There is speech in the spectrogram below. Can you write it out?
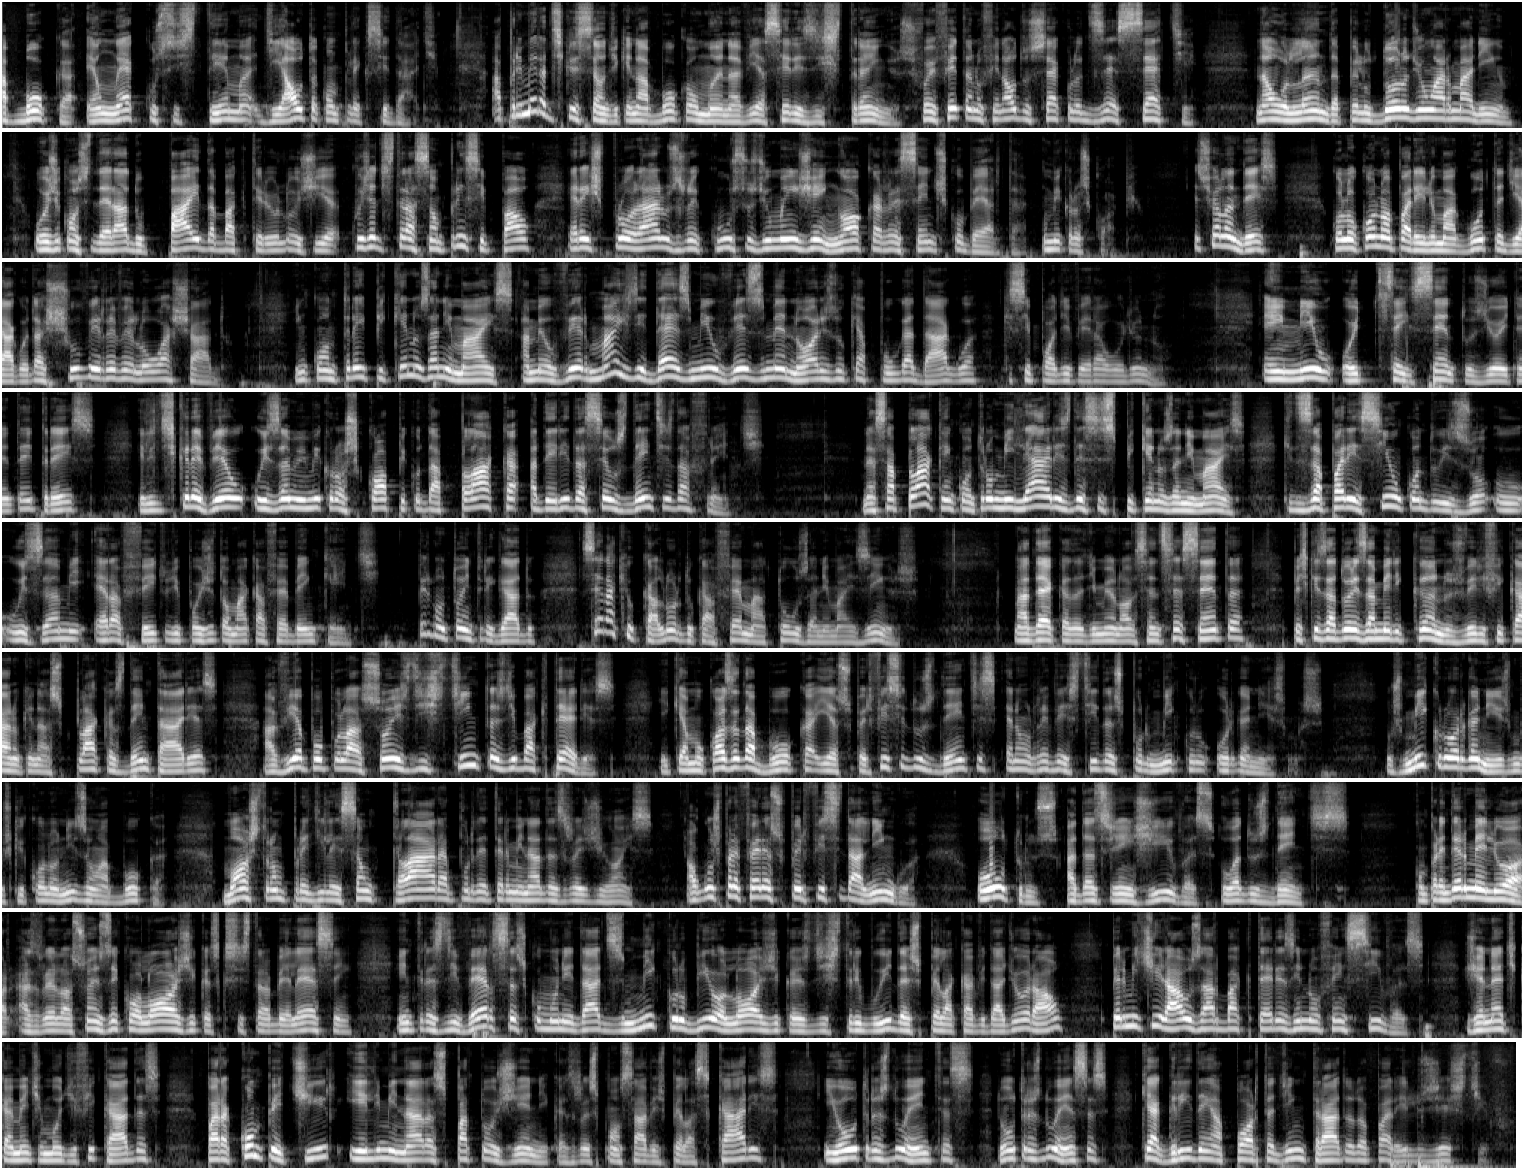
A boca é um ecossistema de alta complexidade. A primeira descrição de que na boca humana havia seres estranhos foi feita no final do século XVII, na Holanda, pelo dono de um armarinho, hoje considerado o pai da bacteriologia, cuja distração principal era explorar os recursos de uma engenhoca recém-descoberta, o microscópio. Esse holandês colocou no aparelho uma gota de água da chuva e revelou o achado encontrei pequenos animais, a meu ver, mais de 10 mil vezes menores do que a pulga d'água que se pode ver a olho nu. Em 1683, ele descreveu o exame microscópico da placa aderida a seus dentes da frente. Nessa placa encontrou milhares desses pequenos animais que desapareciam quando o, o, o exame era feito depois de tomar café bem quente. Perguntou intrigado: será que o calor do café matou os animaizinhos? Na década de 1960, pesquisadores americanos verificaram que nas placas dentárias havia populações distintas de bactérias e que a mucosa da boca e a superfície dos dentes eram revestidas por microorganismos. Os microorganismos que colonizam a boca mostram predileção clara por determinadas regiões. Alguns preferem a superfície da língua, outros a das gengivas ou a dos dentes. Compreender melhor as relações ecológicas que se estabelecem entre as diversas comunidades microbiológicas distribuídas pela cavidade oral permitirá usar bactérias inofensivas, geneticamente modificadas, para competir e eliminar as patogênicas responsáveis pelas cáries e outras doenças, outras doenças que agridem a porta de entrada do aparelho digestivo.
